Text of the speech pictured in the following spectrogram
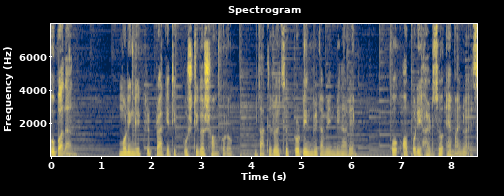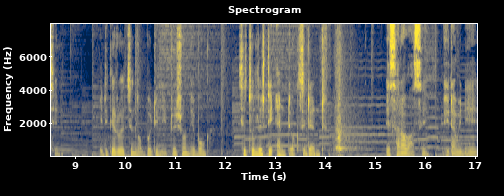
উপাদান। মোরিঙ্গা একটি প্রাকৃতিক পুষ্টিকর সম্পূরক, যাতে রয়েছে প্রোটিন, ভিটামিন, মিনারেল ও অপরিহার্য অ্যামাইনো অ্যাসিড। এটিতে রয়েছে নব্বইটি নিউট্রিশন এবং ছেচল্লিশটি অ্যান্টিঅক্সিডেন্ট। এছাড়াও আছে vitamin A,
